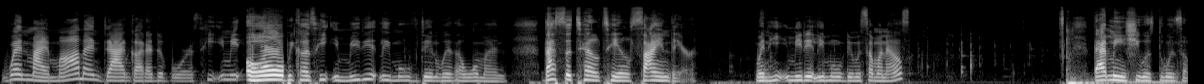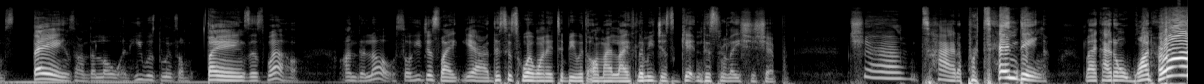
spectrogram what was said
when my mom and dad got a divorce, he imme- oh because he immediately moved in with a woman. That's the telltale sign there. When he immediately moved in with someone else, that means she was doing some things on the low, and he was doing some things as well on the low. So he just like, yeah, this is who I wanted to be with all my life. Let me just get in this relationship. Cha, I'm tired of pretending Like I don't want her.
